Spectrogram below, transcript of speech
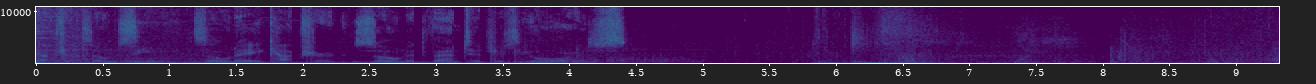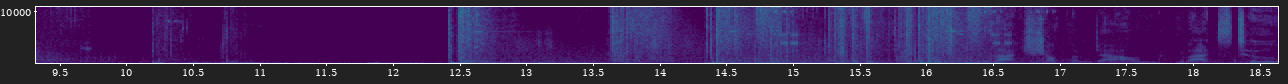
captured Zone C. Zone A captured. Zone advantage is yours. That shut them down. That's two.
